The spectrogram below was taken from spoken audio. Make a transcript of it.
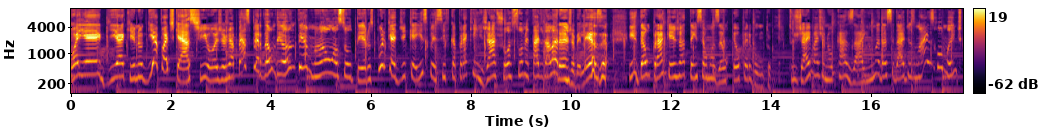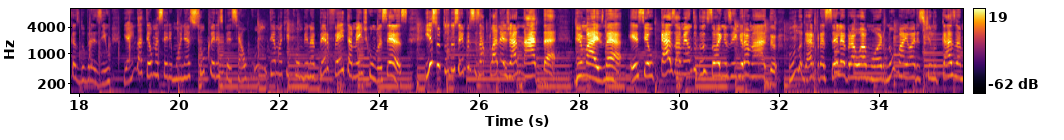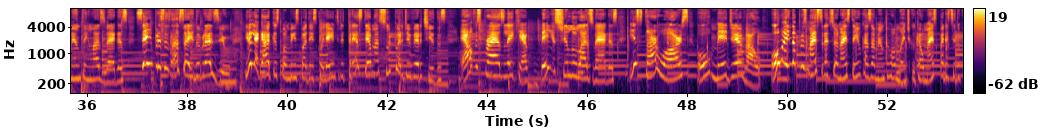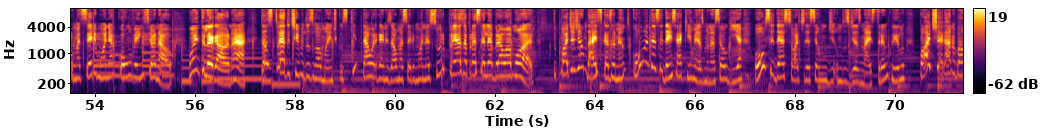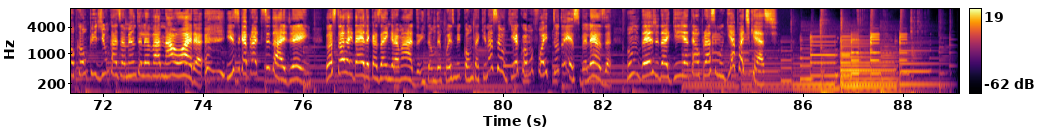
Oiê, Guia aqui no Guia Podcast e hoje eu já peço perdão de antemão aos solteiros porque a dica é específica para quem já achou a sua metade da laranja, beleza? Então, para quem já tem seu mozão, eu pergunto: tu já imaginou casar em uma das cidades mais românticas do Brasil e ainda ter uma cerimônia super especial com um tema que combina perfeitamente com vocês? Isso tudo sem precisar planejar nada. Demais, né? Esse é o Casamento dos Sonhos em Gramado, um lugar para celebrar o amor no maior estilo casamento em Las Vegas, sem precisar sair do Brasil. E o legal é que os pombinhos podem escolher entre três temas super divertidos: Elvis Presley, que é bem estilo Las Vegas, e Star Wars ou medieval. Ou ainda para os mais tradicionais tem o casamento romântico, que é o mais parecido com uma cerimônia convencional. Muito legal, né? Então, se tu é é do time dos românticos, que tal organizar uma cerimônia surpresa para celebrar o amor? Tu pode agendar esse casamento com antecedência aqui mesmo na seu guia, ou se der sorte de ser um, um dos dias mais tranquilo, pode chegar no balcão, pedir um casamento e levar na hora. Isso que é praticidade, hein? Gostou da ideia de casar em gramado? Então depois me conta aqui na seu guia como foi tudo isso, beleza? Um beijo da guia e até o próximo Guia Podcast.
